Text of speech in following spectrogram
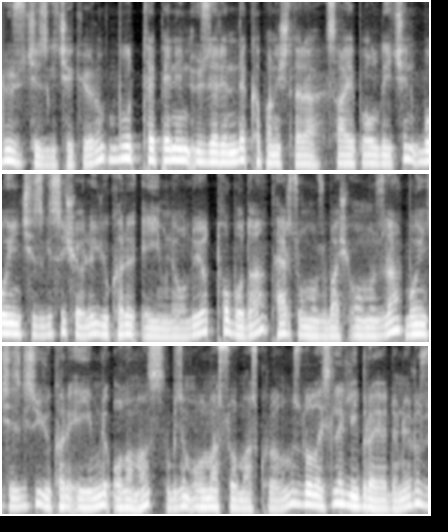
Düz çizgi çekiyorum. Bu tepenin üzerinde kapanışlara sahip olduğu için boyun çizgisi şöyle yukarı eğimli oluyor. Tobo'da ters omuz baş omuzda boyun çizgisi yukarı eğimli olamaz. Bu bizim olmazsa olmaz kuralımız. Dolayısıyla Libra'ya dönüyoruz.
